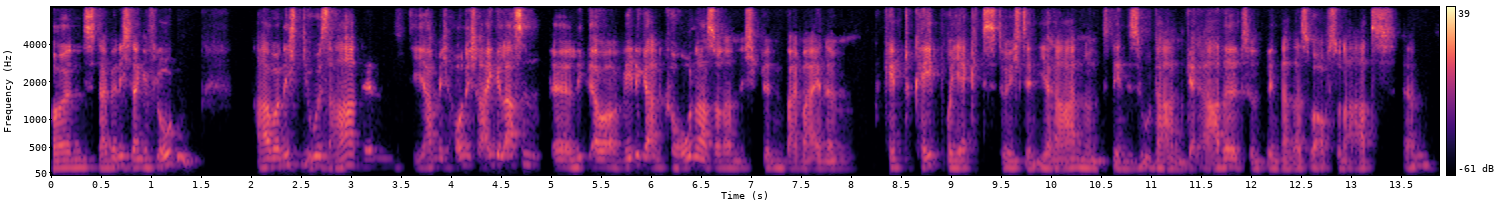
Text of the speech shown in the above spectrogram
Und da bin ich dann geflogen, aber nicht in die USA, denn die haben mich auch nicht reingelassen. Äh, liegt aber weniger an Corona, sondern ich bin bei meinem Cape-to-Cape-Projekt durch den Iran und den Sudan geradelt und bin dann da so auf so eine Art ähm,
